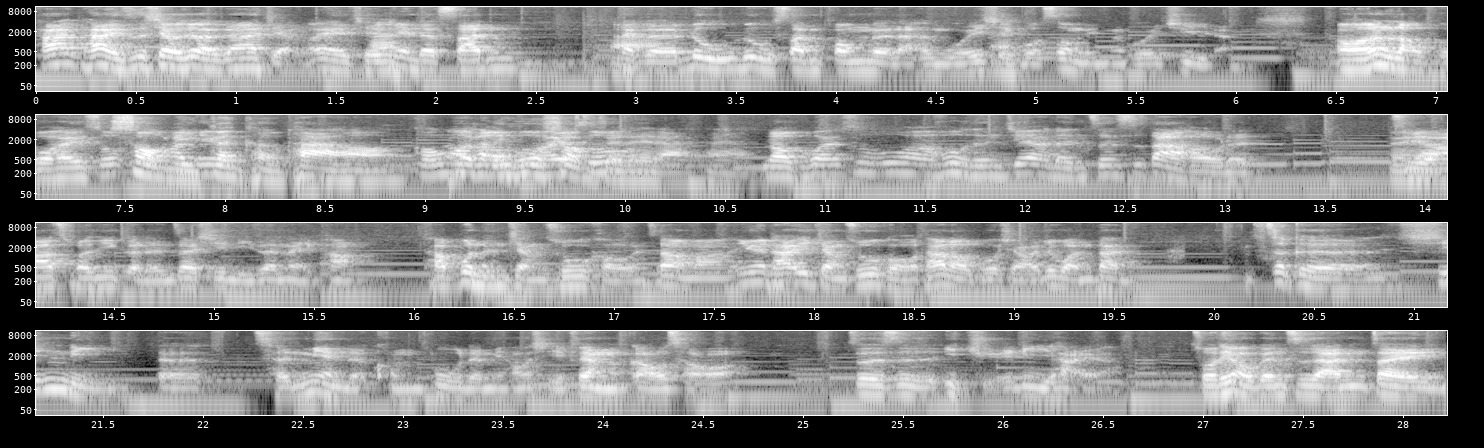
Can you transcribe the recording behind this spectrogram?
他他也是笑笑的跟他讲，哎，前面的山、啊那个路路山崩了啦，很危险，我送你们回去了。哦，那老婆还说哇送你更可怕哦，老婆还说老婆还说哇，后人家人真是大好人，只有阿川一个人在心里在那里怕，他不能讲出口，你知道吗？因为他一讲出口，他老婆小孩就完蛋。这个心理的层面的恐怖的描写非常的高超啊，这是一绝厉害啊！昨天我跟志安在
